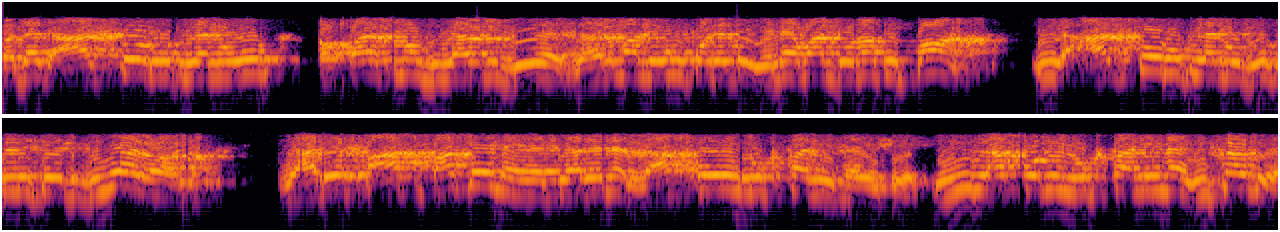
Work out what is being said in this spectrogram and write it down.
કદાચ આઠસો રૂપિયાનું કપાસનું બિયારણ બે હજારમાં લેવું પડે તો એને વાંધો નથી, પણ એ આઠસો રૂપિયાનું ડુપ્લિકેટ બિયારણ જ્યારે પાક પાકે ને, ત્યારે એને લાખોની નુકસાની થાય છે. એ લાખોની નુકસાનીના હિસાબે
